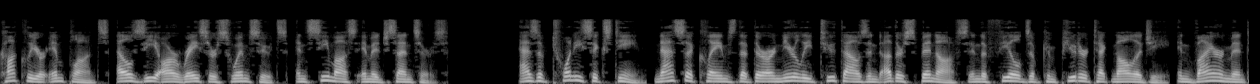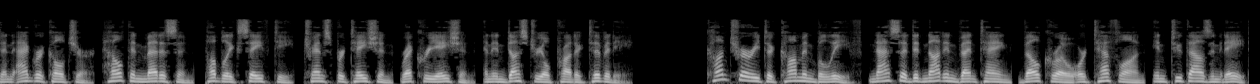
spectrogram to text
cochlear implants, LZR racer swimsuits, and CMOS image sensors. As of 2016, NASA claims that there are nearly 2,000 other spin-offs in the fields of computer technology, environment and agriculture, health and medicine, public safety, transportation, recreation, and industrial productivity. Contrary to common belief, NASA did not invent Tang, Velcro or Teflon. In 2008,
